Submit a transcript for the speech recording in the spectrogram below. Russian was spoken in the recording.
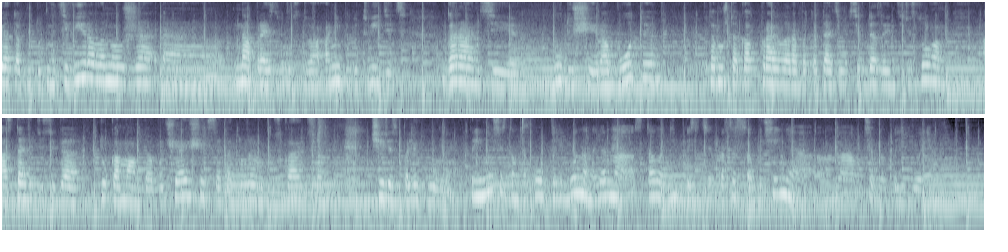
ребята будут мотивированы уже э, на производство, они будут видеть гарантии будущей работы, потому что, как правило, работодатель всегда заинтересован оставить у себя ту команду обучающихся, которые выпускаются через полигоны. Преимуществом такого полигона, наверное, стала гибкость процесса обучения э, на учебном полигоне.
